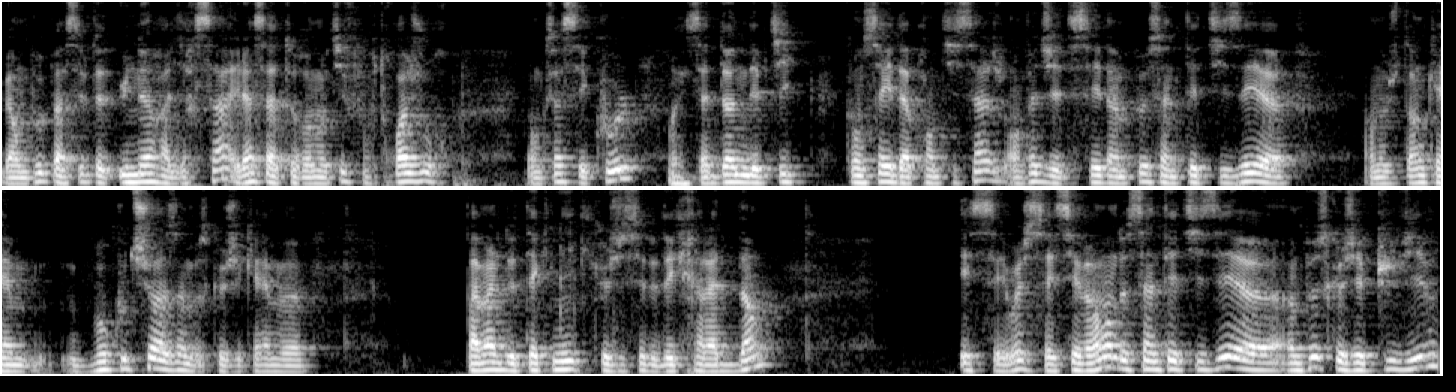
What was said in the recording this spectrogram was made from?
ben on peut passer peut-être une heure à lire ça, et là ça te remotive pour trois jours. Donc ça c'est cool, ça te donne des petits conseils d'apprentissage, en fait, j'ai essayé d'un peu synthétiser euh, en ajoutant quand même beaucoup de choses, hein, parce que j'ai quand même euh, pas mal de techniques que j'essaie de décrire là-dedans. Et c'est ouais, j'ai essayé vraiment de synthétiser euh, un peu ce que j'ai pu vivre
